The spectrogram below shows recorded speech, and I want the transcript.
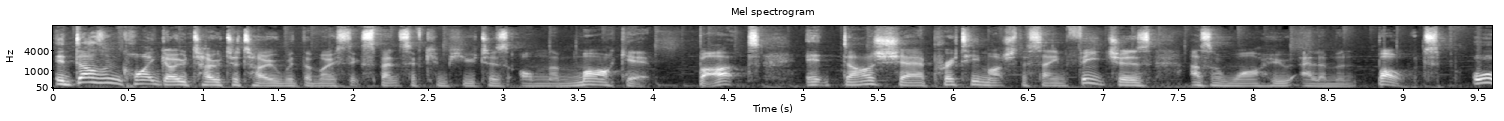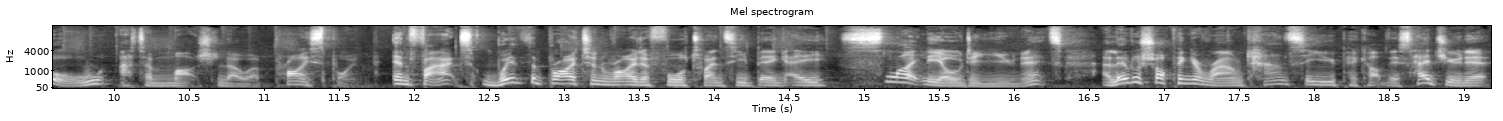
it doesn't quite go toe to toe with the most expensive computers on the market, but it does share pretty much the same features as a Wahoo Elemnt Bolt, all at a much lower price point. In fact, with the Bryton Rider 420 being a slightly older unit, a little shopping around can see you pick up this head unit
